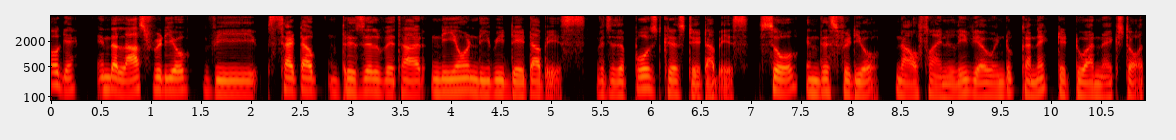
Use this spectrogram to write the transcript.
Okay, in the last video, we set up Drizzle with our NeonDB database, which is a Postgres database. So in this video, now finally, we are going to connect it to our next auth,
